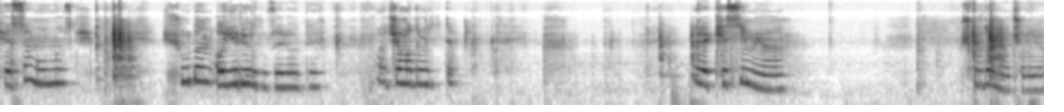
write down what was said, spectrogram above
Kessem olmaz ki. Şuradan ayırıyoruz herhalde. Açamadım gitti. Direkt keseyim ya. Şuradan mı açılıyor?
